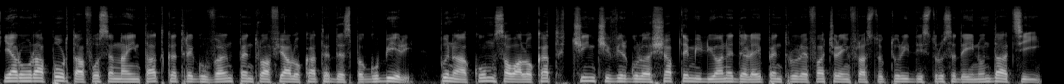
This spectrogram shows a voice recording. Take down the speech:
iar un raport a fost înaintat către guvern pentru a fi alocate despăgubiri. Până acum s-au alocat 5,7 milioane de lei pentru refacerea infrastructurii distruse de inundații.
